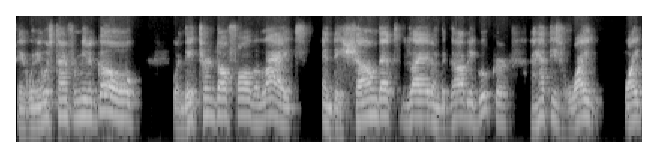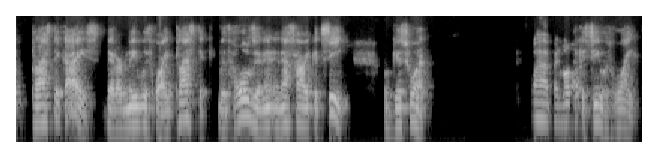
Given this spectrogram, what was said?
that when it was time for me to go, when they turned off all the lights and they shone that light on the gobbledygooker, I had these white white plastic eyes that are made with white plastic with holes in it, and that's how I could see. Well, guess what? What happened? All I could see was white.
